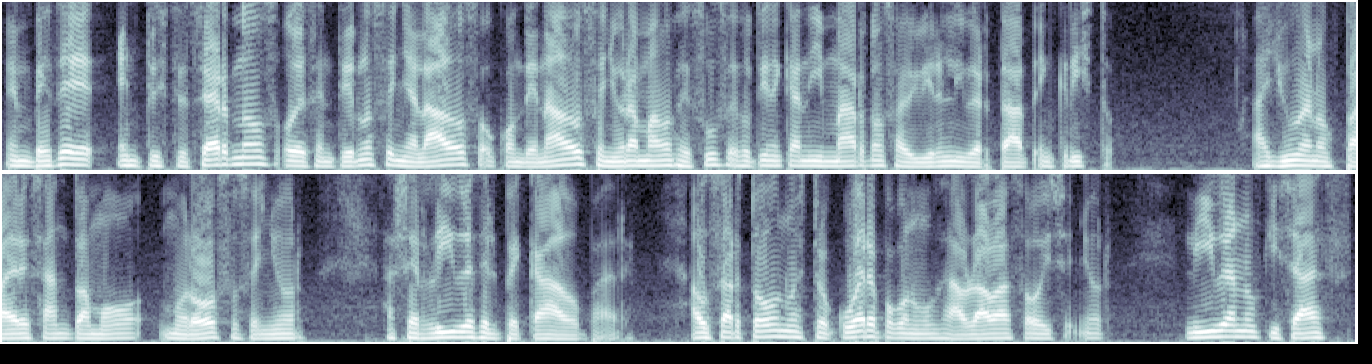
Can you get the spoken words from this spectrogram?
En vez de entristecernos o de sentirnos señalados o condenados, Señor amado Jesús, eso tiene que animarnos a vivir en libertad en Cristo. Ayúdanos, Padre Santo, amoroso, Señor, a ser libres del pecado, Padre. A usar todo nuestro cuerpo, como nos hablabas hoy, Señor. Líbranos quizás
